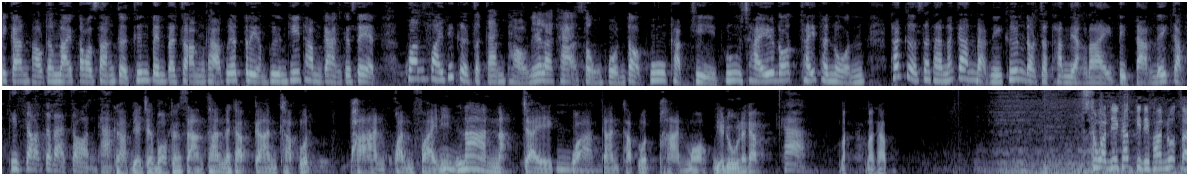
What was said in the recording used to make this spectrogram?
มีการเผาทำลายต่อสังเกิดขึ้นเป็นประจำค่ะ เพื่อเตรียมพื้นที่ทำการเกษตร ควันไฟที่เกิดจากการเผาเนี่ยแหละค่ะ ส่งผลต่อผู้ขับขี่ผู้ใช้รถใช้ถนน ถ้าเกิดสถานการณ์แบบนี้ขึ้นเราจะทำอย่างไร ติดตามได้กับพี่เจ้าจราจรค่ะครับอยากจะบอกทั้ง 3 ท่านนะครับ การขับรถผ่านควันไฟนี้อืมน่าหนักใจกว่าอืมการขับรถผ่านหมอกเดี๋ยวดูนะครับค่ะมามาครับ สวัสดีครับกิติพันธ์นุไตร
